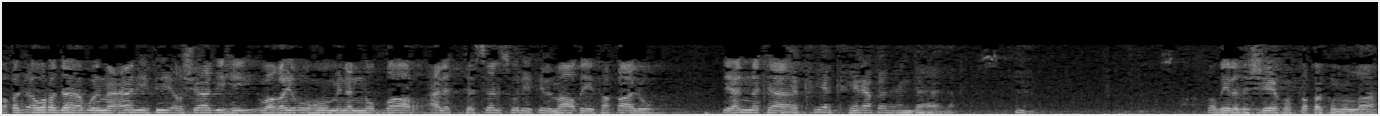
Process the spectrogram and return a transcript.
وقد أورد أبو المعالي في إرشاده وغيره من النظار على التسلسل في الماضي فقالوا لأنك يكفي يكفي نقف عند هذا. نعم. فضيلة الشيخ وفقكم الله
